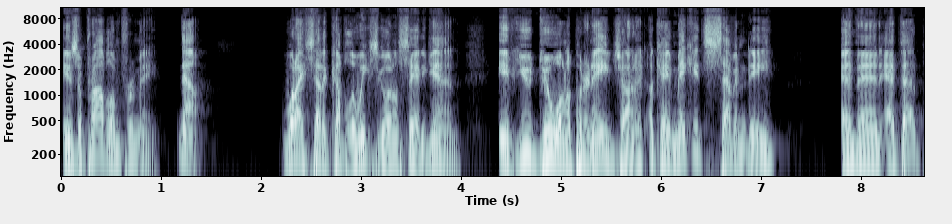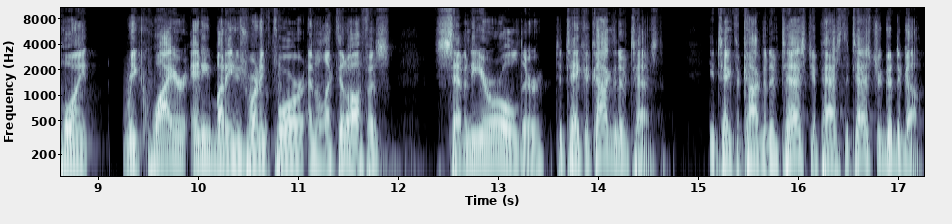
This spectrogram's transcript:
is a problem for me. Now, what I said a couple of weeks ago, and I'll say it again, if you do want to put an age on it, okay, make it 70. And then at that point, require anybody who's running for an elected office, 70 or older, to take a cognitive test. You take the cognitive test, you pass the test, you're good to go.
